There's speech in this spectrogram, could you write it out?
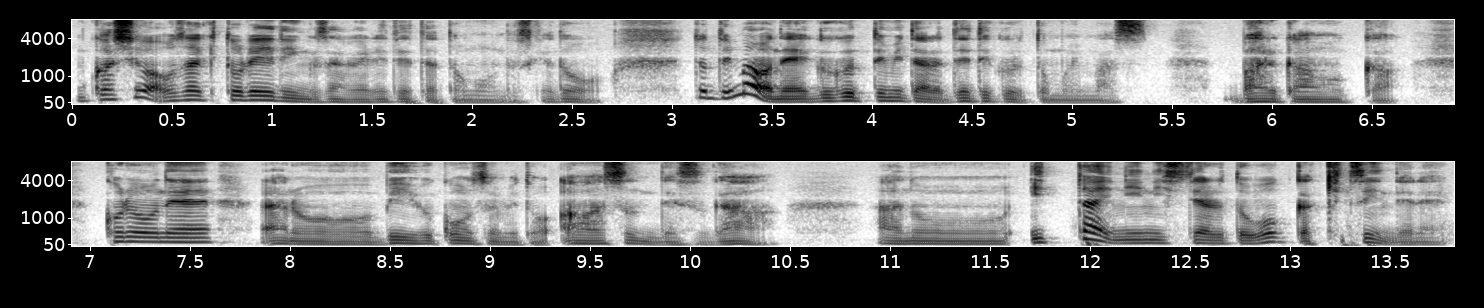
昔は尾崎トレーディングさんが入れてたと思うんですけどちょっと今はねググってみたら出てくると思います。バルカンウォッカ。これをねあのビーフコンソメと合わすんですがあの1対2にしてやるとウォッカきついんでね。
